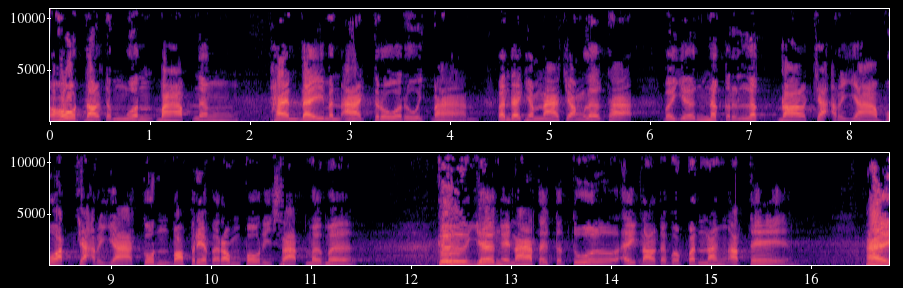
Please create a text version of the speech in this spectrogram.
រហូតដល់តម្ងន់បាបនឹងផែនដីមិនអាចទ្ររួចបានប៉ុន្តែខ្ញុំណាចង់លើកថាបើយើងនឹករលឹកដល់ចរិយាវត្តចរិយាគុណរបស់ព្រះបរមពុរិស័ទមើលមើលគឺយើងឯណាទៅទទួលអីដល់ទៅប៉ុណ្ណឹងអត់ទេហើយ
